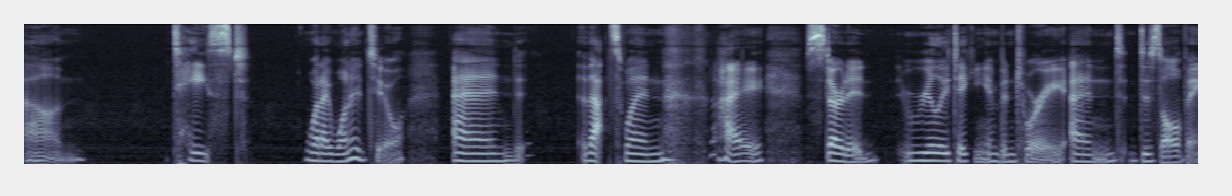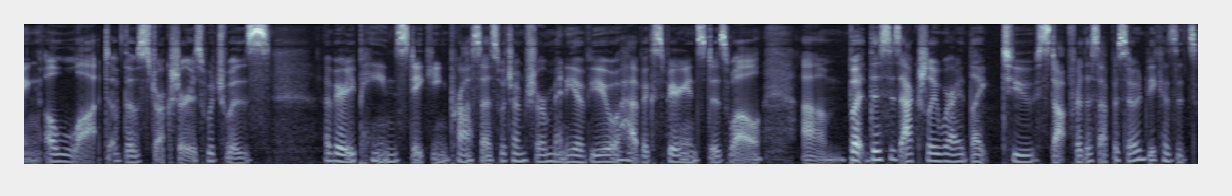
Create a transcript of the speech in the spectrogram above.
um, taste what I wanted to. And that's when I started really taking inventory and dissolving a lot of those structures, which was a very painstaking process, which I'm sure many of you have experienced as well. Um, but this is actually where I'd like to stop for this episode because it's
